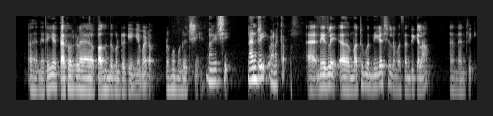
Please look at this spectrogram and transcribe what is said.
நிறைய தகவல்களை பகிர்ந்து கொண்டிருக்கீங்க மேடம். ரொம்ப மகிழ்ச்சி. மகிழ்ச்சி. நன்றி வணக்கம். அஹ், மற்றும் ஒரு நிகழ்ச்சியில் நம்ம சந்திக்கலாம். நன்றி.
